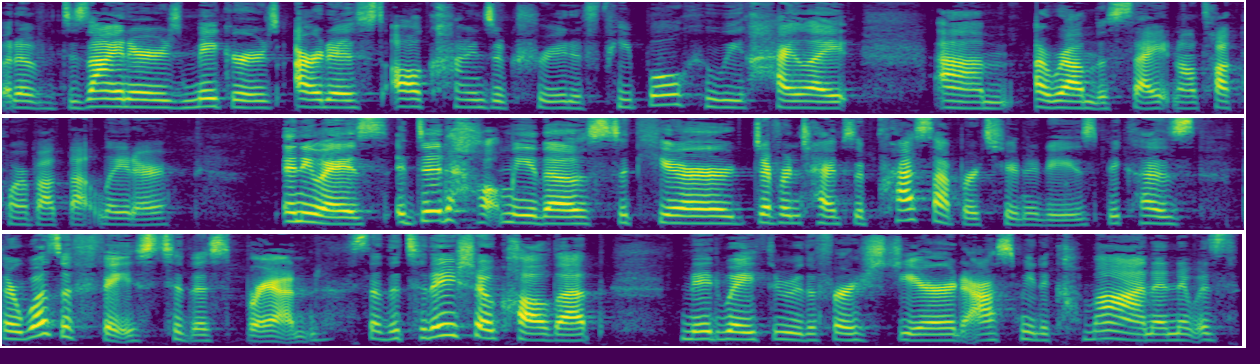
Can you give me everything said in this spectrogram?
but of designers, makers, artists, all kinds of creative people who we highlight um, around the site, and I'll talk more about that later. Anyways, it did help me though secure different types of press opportunities because there was a face to this brand. So the Today Show called up midway through the first year and asked me to come on. And it was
